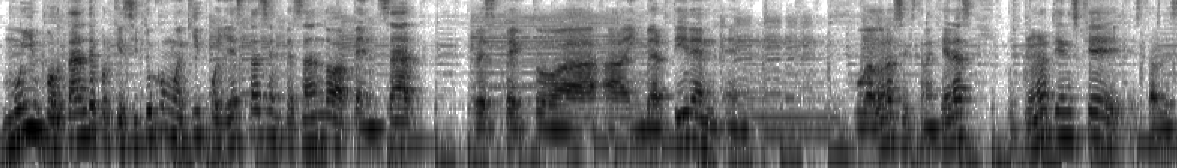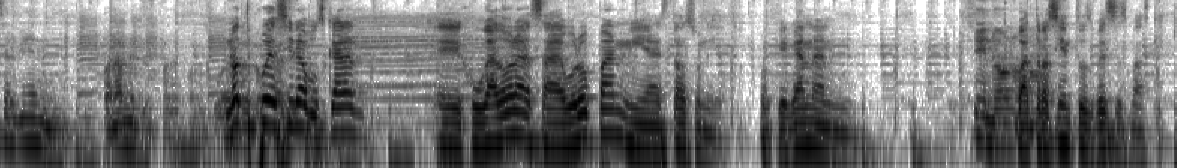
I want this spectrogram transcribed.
muy importante porque si tú como equipo ya estás empezando a pensar respecto a, a invertir en, en jugadoras extranjeras, pues primero tienes que establecer bien tus parámetros para con los No jugadores te puedes ir a buscar eh, jugadoras a Europa ni a Estados Unidos, porque ganan Sí, no, no, no. 400 veces más que aquí.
